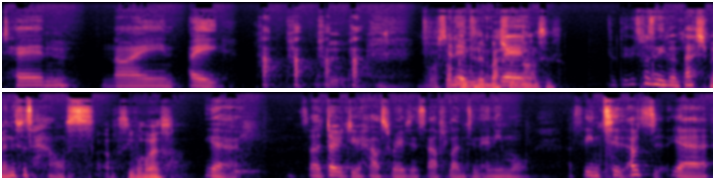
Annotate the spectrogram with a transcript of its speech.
10, 9, 8, pat, pat, pat, pat. Stop And going to then them bashment dances. This wasn't even bashment, this was house. Oh, it's even worse. Yeah. So I don't do house raves in South London anymore. I've seen two. I was, yeah.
